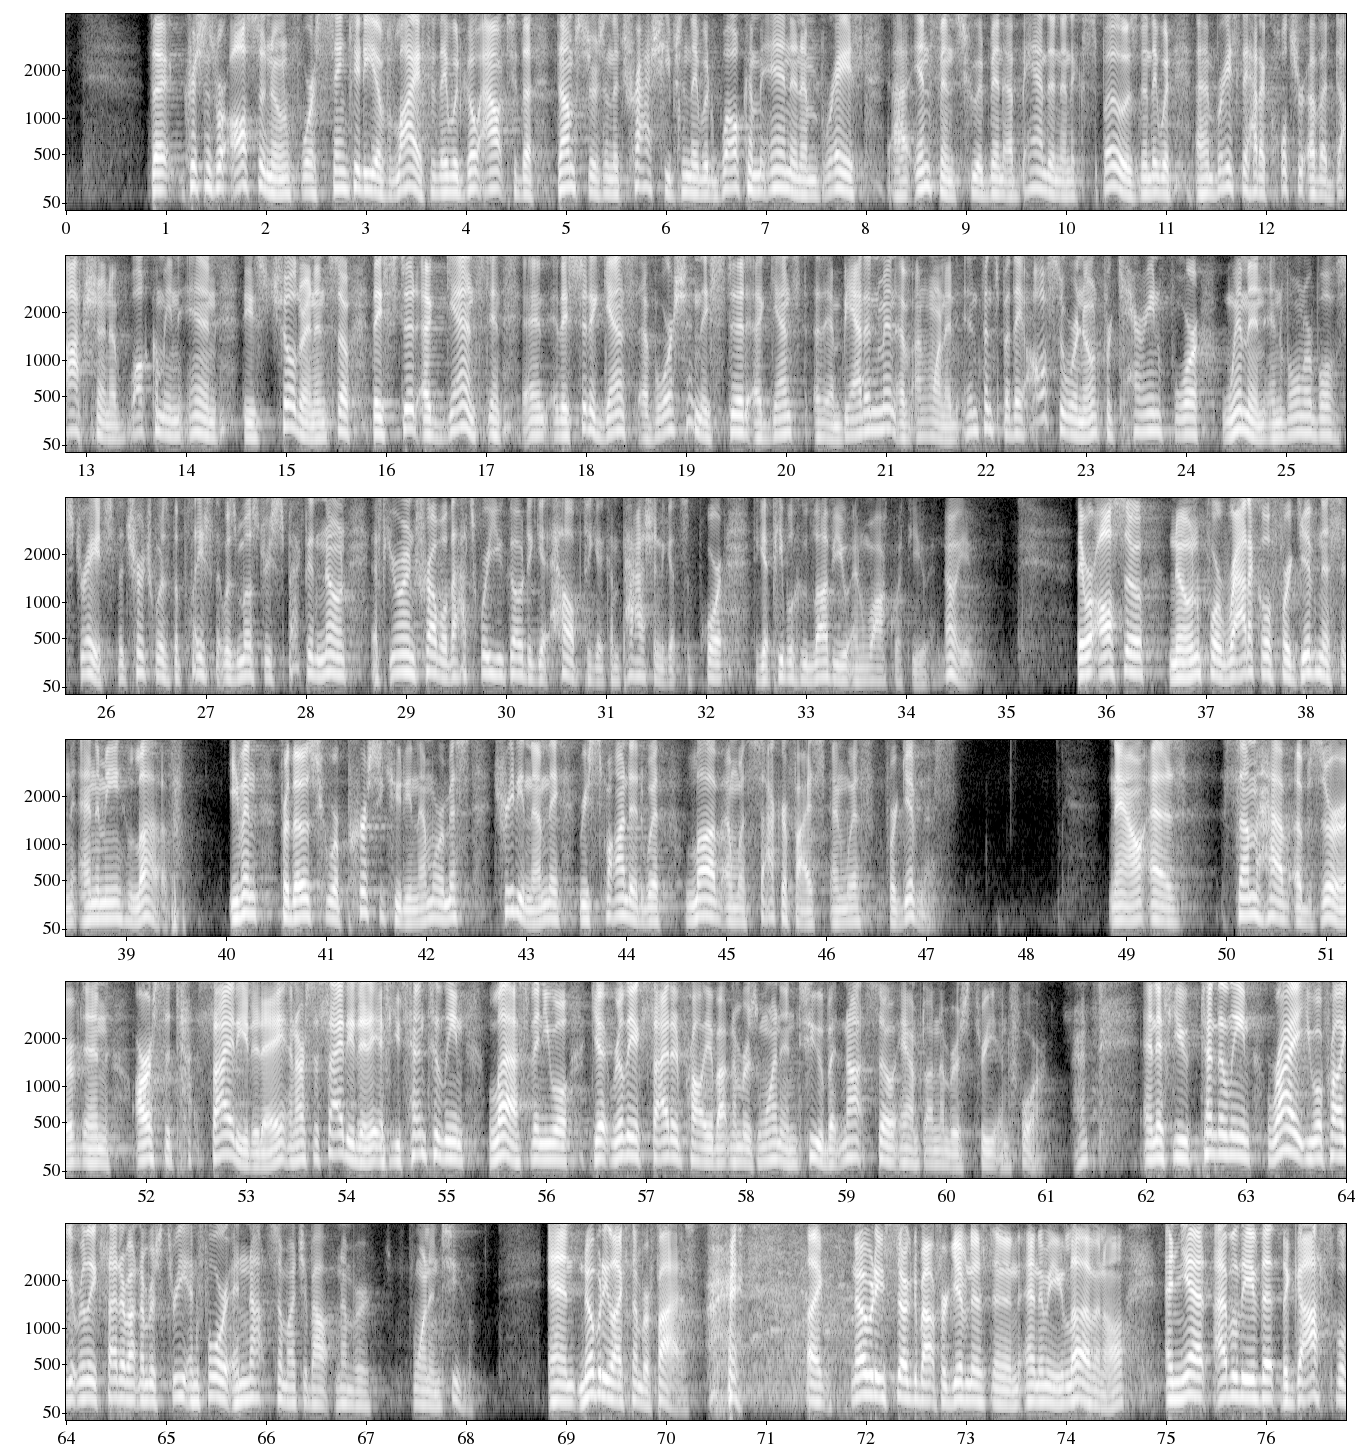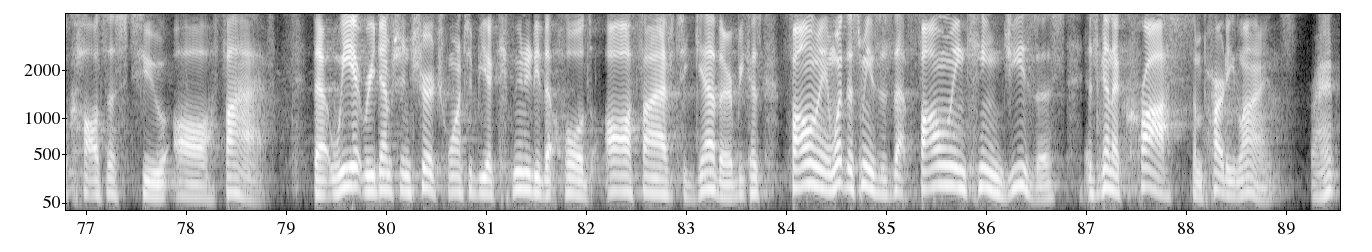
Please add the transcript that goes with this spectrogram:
The Christians were also known for sanctity of life, that they would go out to the dumpsters and the trash heaps and they would welcome in and embrace uh, infants who had been abandoned and exposed. And they would embrace, they had a culture of adoption, of welcoming in these children. And so they stood against, and, and they stood against abortion, they stood against the abandonment of unwanted infants, but they also were known for caring for women in vulnerable straits. The church was the place that was most respected and known. If you're in trouble, that's where you go to get help to get compassion, to get support, to get people who love you and walk with you and know you. They were also known for radical forgiveness and enemy love. Even for those who were persecuting them or mistreating them, they responded with love and with sacrifice and with forgiveness. Now, as some have observed in our society today, in our society today, if you tend to lean left, then you will get really excited probably about numbers one and two, but not so amped on numbers three and four. Right? And if you tend to lean right, you will probably get really excited about numbers three and four and not so much about number one and two. And nobody likes number five, right? like nobody's stoked about forgiveness and enemy love and all. And yet, I believe that the gospel calls us to all five that we at Redemption Church want to be a community that holds all five together because following, and what this means is that following King Jesus is going to cross some party lines, right?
